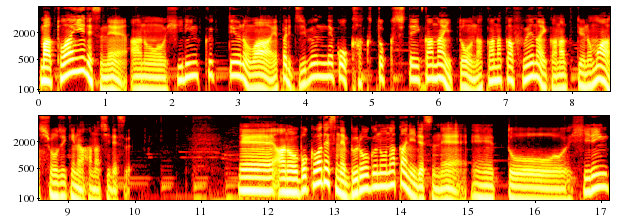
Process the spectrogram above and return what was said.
まあ、とはいえですね、あの、非リンクっていうのは、やっぱり自分でこう獲得していかないとなかなか増えないかなっていうのも正直な話です。で、あの、僕はですね、ブログの中にですね、えーっと、非リン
